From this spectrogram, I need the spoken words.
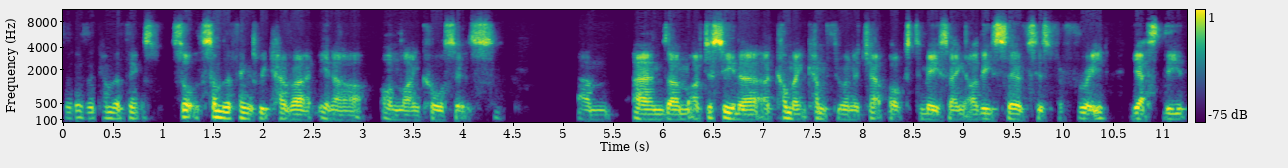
So those are some of things, sort of some of the things we cover in our online courses. Um, and um, I've just seen a, a, comment come through in the chat box to me saying, are these services for free? Yes, the,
